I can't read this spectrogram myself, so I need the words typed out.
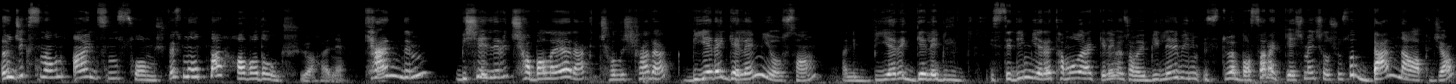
Önceki sınavın aynısını sormuş ve notlar havada uçuyor hani. Kendim bir şeyleri çabalayarak, çalışarak bir yere gelemiyorsam hani bir yere gelebil istediğim yere tam olarak gelemiyorsam ve birileri benim üstüme basarak geçmeye çalışıyorsa ben ne yapacağım?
